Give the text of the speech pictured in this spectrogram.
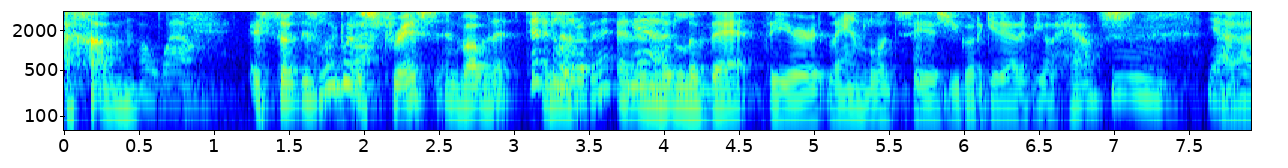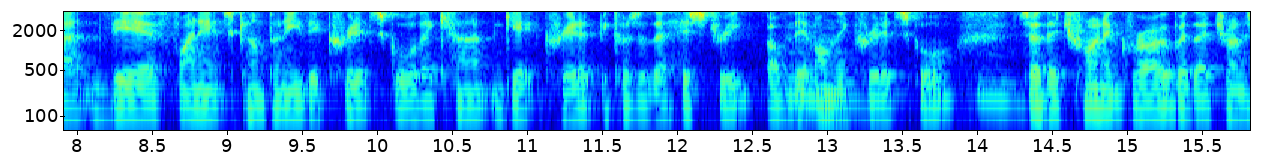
Um, Oh wow. so there's a Oh little bit of stress involved in that. Just in a the- little bit, In yeah. the middle of that, their landlord says you've got to get out of your house. Mm. Yeah. Uh, their finance company, their credit score, they can't get credit because of the history of their on their Mm. credit score. Mm. So they're trying to grow, but they're trying to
